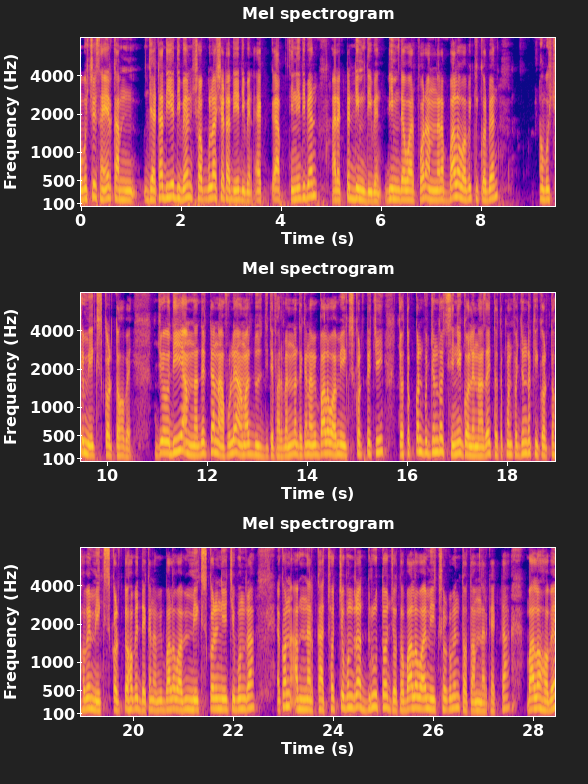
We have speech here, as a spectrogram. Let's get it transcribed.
অবশ্যই ছাঁয়ের কাপ যেটা দিয়ে দিবেন, সবগুলা সেটা দিয়ে দিবেন। এক কাপ চিনি দিবেন আর একটা ডিম দিবেন। ডিম দেওয়ার পর আপনারা ভালোভাবে কী করবেন অবশ্যই মিক্স করতে হবে। যদি আপনাদেরটা না ফুলে, আমার দুধ দিতে পারবেন না। দেখেন, আমি ভালোভাবে মিক্স করতেছি। যতক্ষণ পর্যন্ত চিনি গলে না যায়, ততক্ষণ পর্যন্ত কি করতে হবে? মিক্স করতে হবে। দেখেন, আমি ভালোভাবে মিক্স করে নিয়েছি বন্ধুরা। এখন আপনার কাজ হচ্ছে বন্ধুরা, দ্রুত যত ভালোভাবে মিক্স করবেন, তত আপনার কেকটা ভালো হবে,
